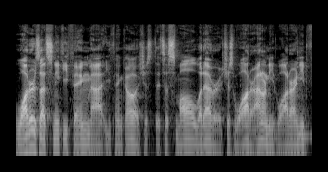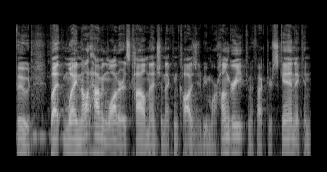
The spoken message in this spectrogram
Water is that sneaky thing that you think, oh, it's just, it's a small whatever. It's just water. I don't need water. I need food. But when not having water, as Kyle mentioned, that can cause you to be more hungry. It can affect your skin. It can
